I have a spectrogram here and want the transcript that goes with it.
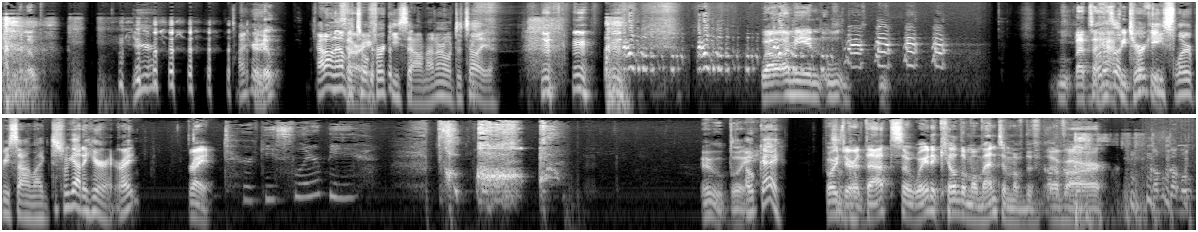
Hello. You're here. I hear Hello. you. I don't have Sorry. a tofurkey sound. I don't know what to tell you. Well, I mean, l- l- that's a what happy a turkey, turkey. slurpee sound like? Just we got to hear it, right? Right. Turkey Slurpee. Oh boy. Okay. Boy, Jared, that's a way to kill the momentum of the of our. Gobble gobble.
